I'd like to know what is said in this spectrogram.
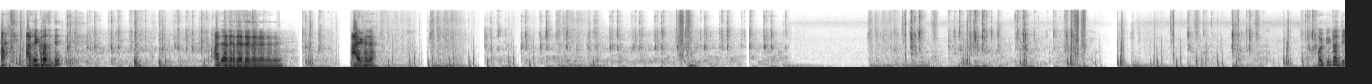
아, 안 될 것 같은데? 안 돼, 안 돼, 안 돼, 안 돼, 안 돼, 안 돼. 아, 가자. 어, 삥간디.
